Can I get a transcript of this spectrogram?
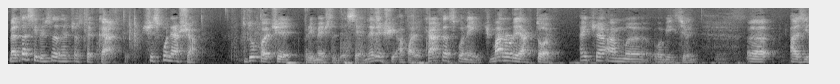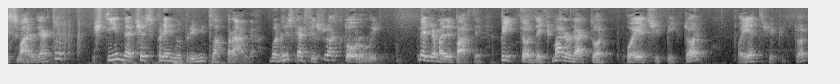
mi-a dat să ilustrez această carte și spune așa, după ce primește desenele și apare cartea, spune aici, marele actor, aici am uh, obiecțiuni, uh, a zis marele actor, știind de acest premiu primit la Praga. Bănuiesc că ar fi sus actorului. Mergem mai departe. Pictor, deci marele actor, poet și pictor, poet și pictor,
